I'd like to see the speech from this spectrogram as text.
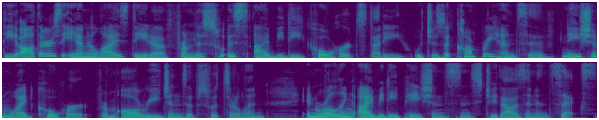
The authors analyzed data from the Swiss IBD cohort study, which is a comprehensive nationwide cohort from all regions of Switzerland, enrolling IBD patients since 2006.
